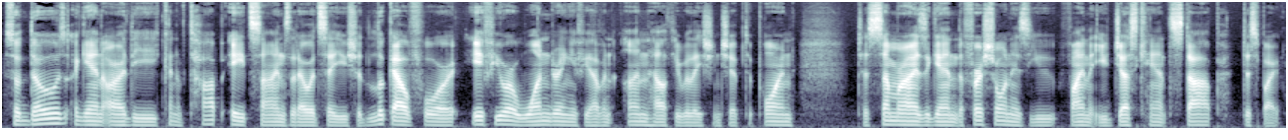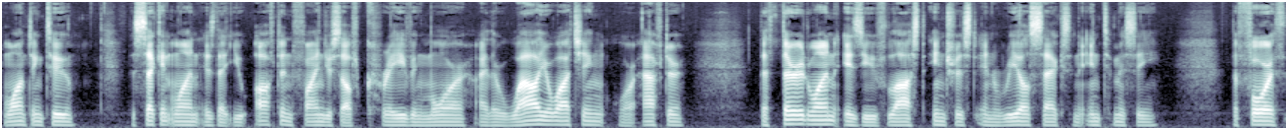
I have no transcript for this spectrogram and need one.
So, those again are the kind of top eight signs that I would say you should look out for if you are wondering if you have an unhealthy relationship to porn. To summarize again, the first one is you find that you just can't stop despite wanting to. The second one is that you often find yourself craving more either while you're watching or after. The third one is you've lost interest in real sex and intimacy. The fourth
